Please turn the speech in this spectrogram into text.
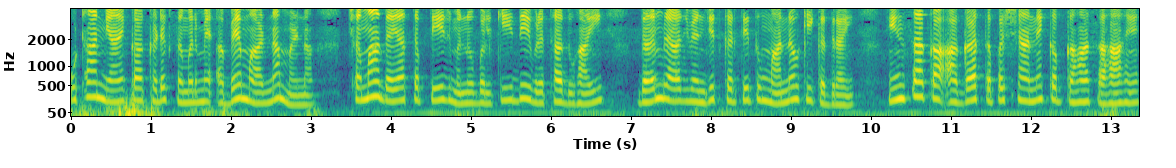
उठा न्याय का खड़क समर में अभय मारना, मरना। क्षमा, दया तब तेज, मनोबल की दे व्रथा दुहाई। धर्मराज व्यंजित करते तुम मानव की कदराई। हिंसा का आगात तपस्या ने कब कहाँ सहा है?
